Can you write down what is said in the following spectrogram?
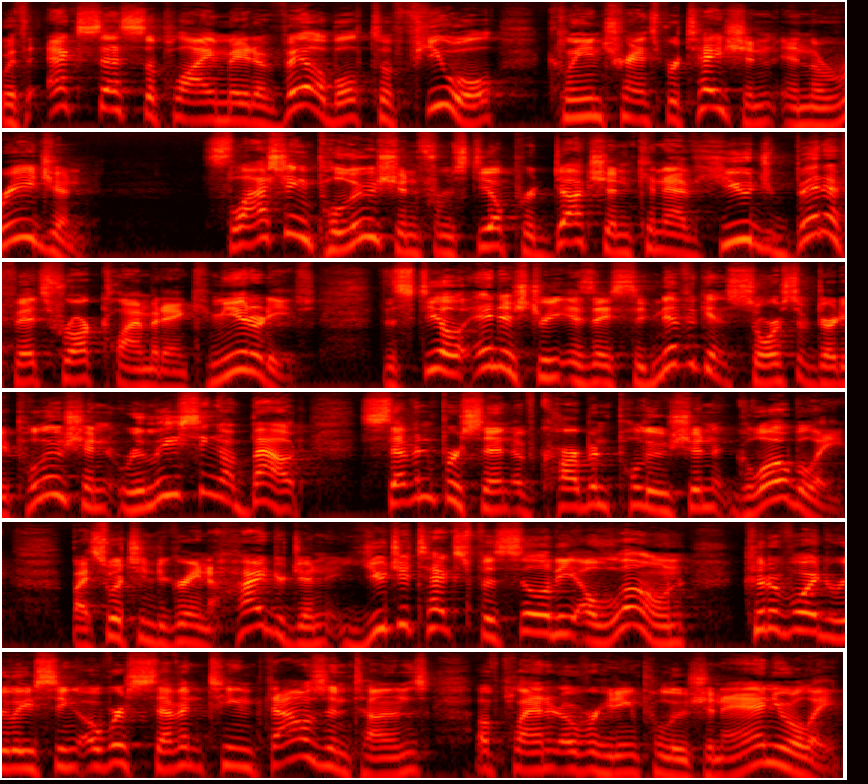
with excess supply made available to fuel clean transportation in the region. Slashing pollution from steel production can have huge benefits for our climate and communities. The steel industry is a significant source of dirty pollution, releasing about 7% of carbon pollution globally. By switching to green hydrogen, Ugitech's facility alone could avoid releasing over 17,000 tons of planet overheating pollution annually.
